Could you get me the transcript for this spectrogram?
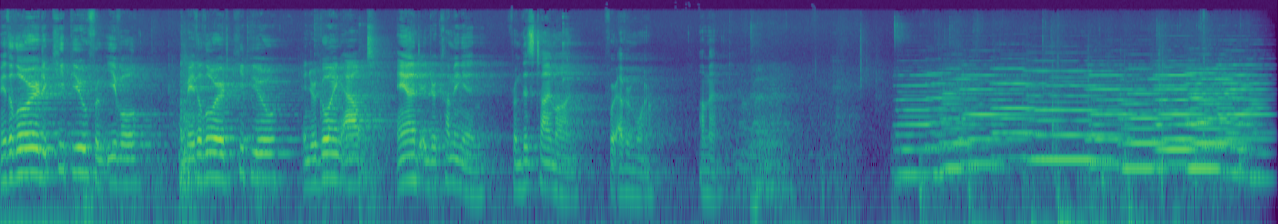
May the Lord keep you from evil. May the Lord keep you in your going out and in your coming in from this time on forevermore. Amen. Amen.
